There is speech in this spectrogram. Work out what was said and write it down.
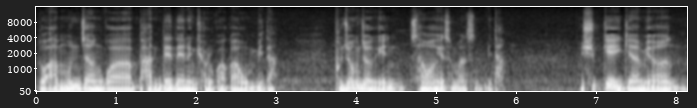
또 앞문장과 반대되는 결과가 옵니다. 부정적인 상황에서만 씁니다. 쉽게 얘기하면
